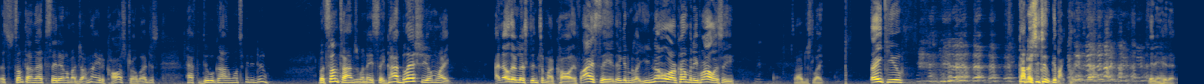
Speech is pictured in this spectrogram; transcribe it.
That's, sometimes I have to say that on my job. I'm not here to cause trouble. I just have to do what God wants me to do. But sometimes when they say, God bless you, I'm like, I know they're listening to my call. If I say it, they're going to be like, you know our company policy. So I'm just like, thank you. God bless you too. Goodbye. they didn't hear that.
